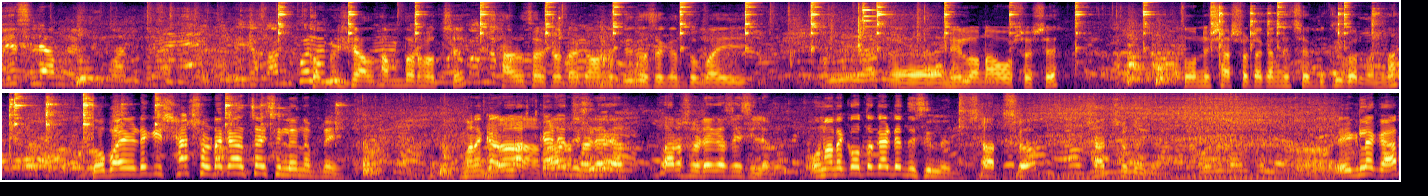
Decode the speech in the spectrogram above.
বেচলে দিব, আমি কইছি। তো বিশাল দাম দর হচ্ছে। সাড়ে ছয়শো টাকা উনি দিতেছে কিন্তু ভাই নিল না অবশেষে। তো উনি সাতশো টাকার নিচে বিক্রি করবেন না। তো ভাই এটা কি সাতশো টাকা চাইছিলেন আপনি? মানে বারোশো টাকা বারোশো টাকা চাইছিলাম। ওনারা কত কাটে দিছিলেন? সাতশো সাতশো টাকা। এগুলা কার?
